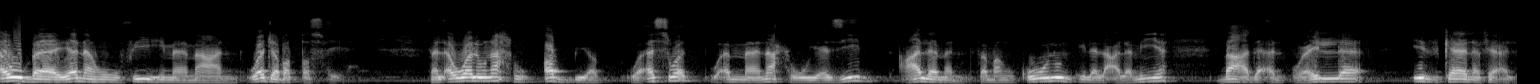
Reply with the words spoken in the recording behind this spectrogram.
أو باينه فيهما معا وجب التصحيح. فالأول نحو أبيض وأسود وأما نحو يزيد علما فمنقول إلى العلمية بعد أن أعل إذ كان فعلا.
